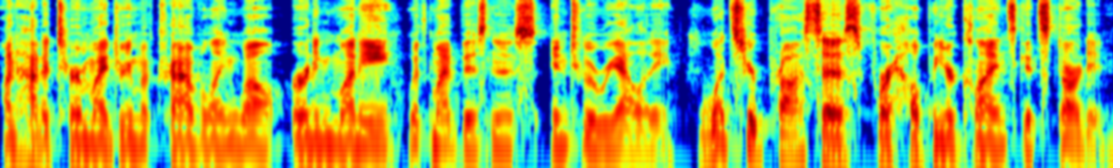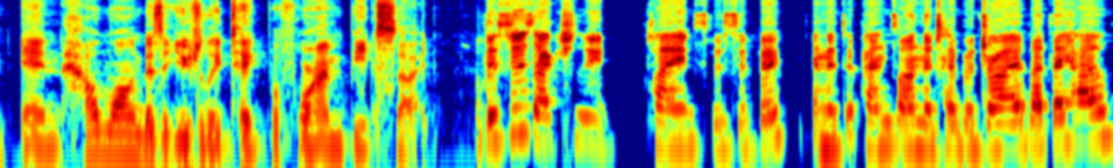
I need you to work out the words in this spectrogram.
on how to turn my dream of traveling while earning money with my business into a reality. What's your process for helping your clients get started? And how long does it usually take before I'm beachside? This is actually client specific and it depends on the type of drive that they have.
